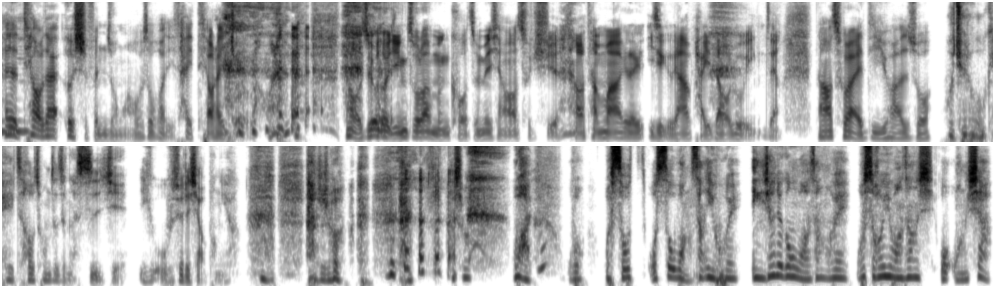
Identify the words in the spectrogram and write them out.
他就跳大概二十分钟啊，我说哇，你太跳太久了。然后我最后都已经坐到门口，准备想要出去了，然后他妈跟一起跟他拍照录影这样，然后出来的第一句话是说，我觉得我可以操纵这整个世界。一个五岁的小朋友，他说，他说，哇，我我手我手往上一挥，影像就跟我往上挥，我手一往上我往下，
